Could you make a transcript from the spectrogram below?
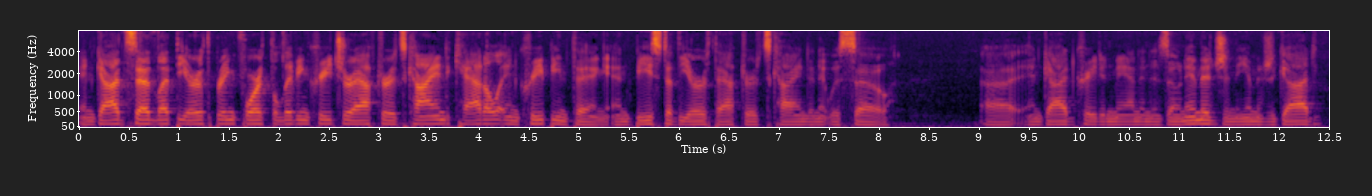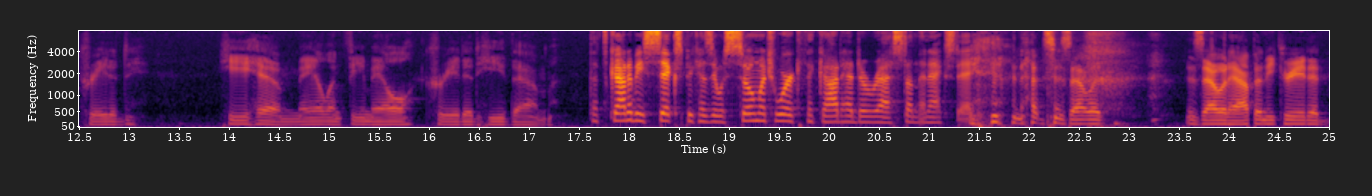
And God said, Let the earth bring forth the living creature after its kind, cattle and creeping thing, and beast of the earth after its kind, and it was so. Uh, and God created man in his own image, in the image of God created he him, male and female created he them. That's got to be six because it was so much work that God had to rest on the next day. That's is that what is that what happened? He created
